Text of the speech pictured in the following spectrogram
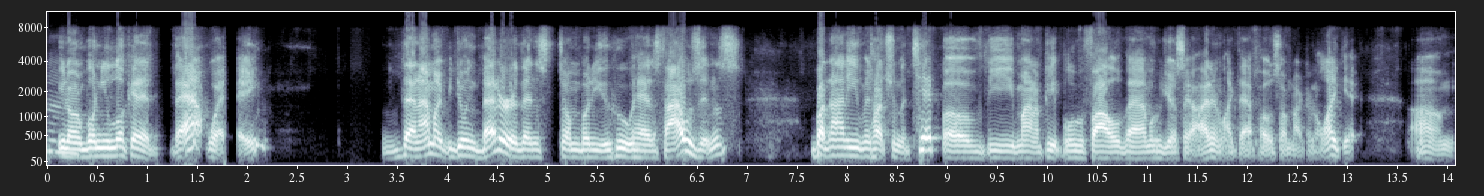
Mm-hmm. You know, hmm. when you look at it that way, then I might be doing better than somebody who has thousands but not even touching the tip of the amount of people who follow them who just say, I didn't like that post, so I'm not going to like it. Um,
